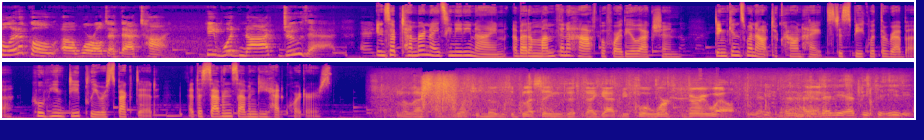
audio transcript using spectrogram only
political uh, world at that time. He would not do that. In September 1989, about a month and a half before the election, Dinkins went out to Crown Heights to speak with the Rebbe, whom he deeply respected, at the 770 headquarters. Well, I, I want you to know that the blessings that I got before worked very well. I'm very happy to hear it.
